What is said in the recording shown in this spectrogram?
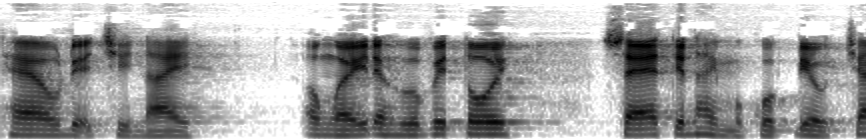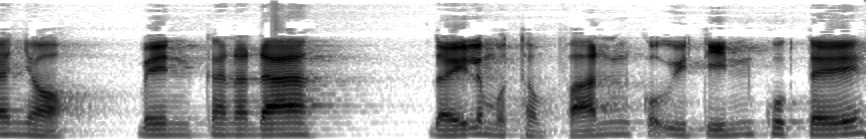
Theo địa chỉ này. Ông ấy đã hứa với tôi Sẽ tiến hành một cuộc điều tra nhỏ Bên Canada. Đấy là một thẩm phán có uy tín quốc tế.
